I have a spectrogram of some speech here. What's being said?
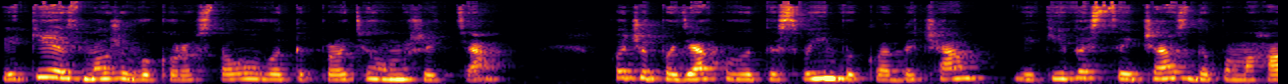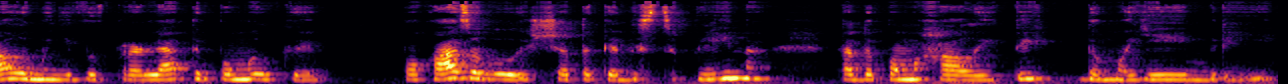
які я зможу використовувати протягом життя. Хочу подякувати своїм викладачам, які весь цей час допомагали мені виправляти помилки, показували, що таке дисципліна, та допомагали йти до моєї мрії.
